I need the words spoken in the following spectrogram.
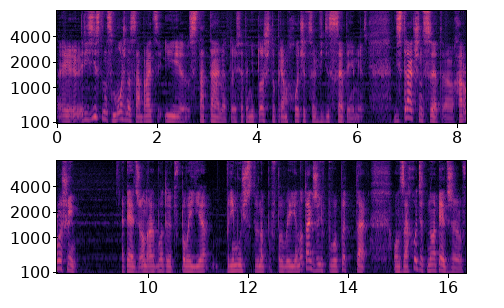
resistance можно собрать и статами, то есть это не то, что прям хочется в виде сета иметь. Destruction сет э, хороший, Опять же, он работает в PvE, преимущественно в PvE, но также и в PvP так. Он заходит, но опять же, в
